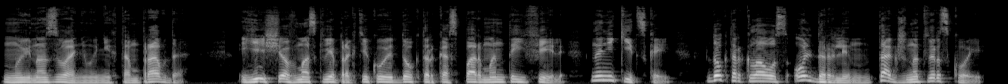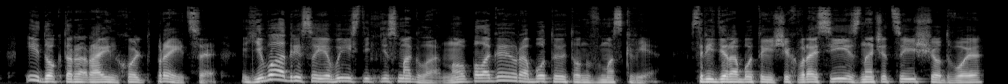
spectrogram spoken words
ну и название у них там правда. Еще в Москве практикует доктор Каспар Монтейфель на Никитской, доктор Клаус Ольдерлин также на Тверской и доктор Райнхольд Прейце. Его адреса я выяснить не смогла, но, полагаю, работает он в Москве. Среди работающих в России значится еще двое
